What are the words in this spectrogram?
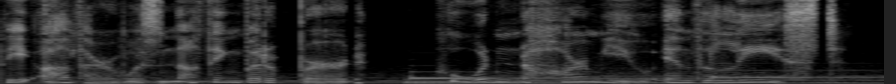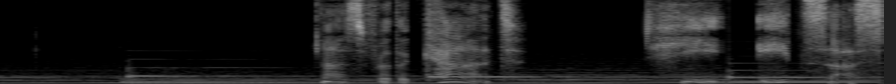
The other was nothing but a bird who wouldn't harm you in the least. As for the cat, he eats us.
